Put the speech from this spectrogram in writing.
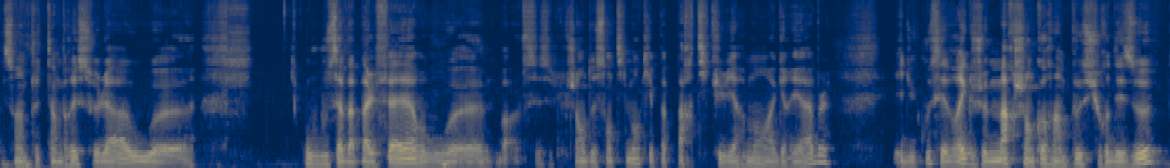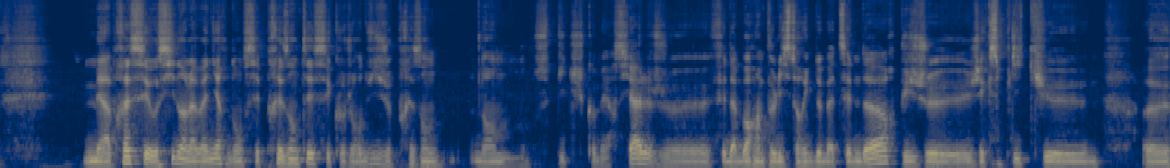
ils sont un peu timbrés ceux-là ou euh, ou ça va pas le faire ou euh, bah, c'est le genre de sentiment qui est pas particulièrement agréable. Et du coup, c'est vrai que je marche encore un peu sur des œufs. Mais après, c'est aussi dans la manière dont c'est présenté. C'est qu'aujourd'hui, je présente dans mon speech commercial, je fais d'abord un peu l'historique de Batsender, puis j'explique euh, euh,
